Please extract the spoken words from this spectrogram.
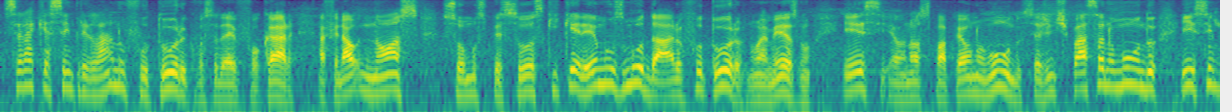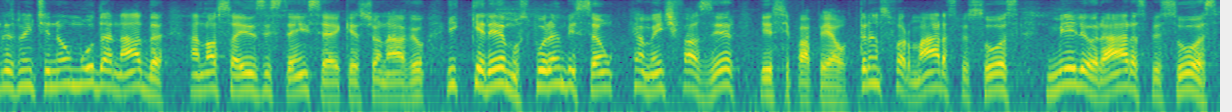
Será que é sempre lá no futuro que você deve focar? Afinal, nós somos pessoas que queremos mudar o futuro, não é mesmo? Esse é o nosso papel no mundo se a gente passa no mundo e simplesmente não muda nada, a nossa existência é questionável e queremos, por ambição, realmente fazer esse papel, transformar as pessoas, melhorar as pessoas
